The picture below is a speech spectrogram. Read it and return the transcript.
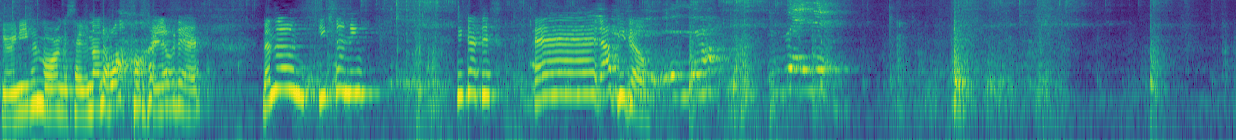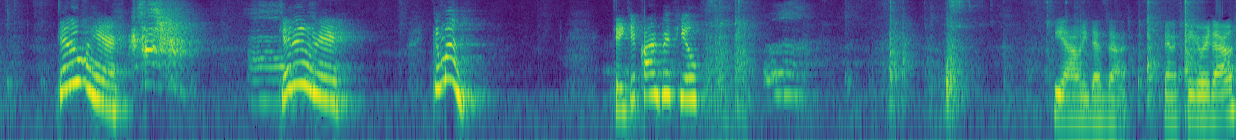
Turn even more because there's another wall right over there. No, no, keep standing. You got this. And up you go. Get over here. Get over here. Come on. Take your card with you. See how he does that. Gonna figure it out.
